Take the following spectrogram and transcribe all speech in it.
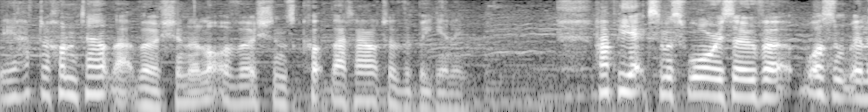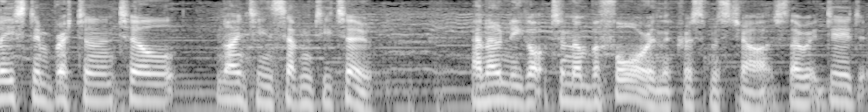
You have to hunt out that version. A lot of versions cut that out of the beginning. Happy Xmas War is Over wasn't released in Britain until 1972 and only got to number 4 in the Christmas charts, though it did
